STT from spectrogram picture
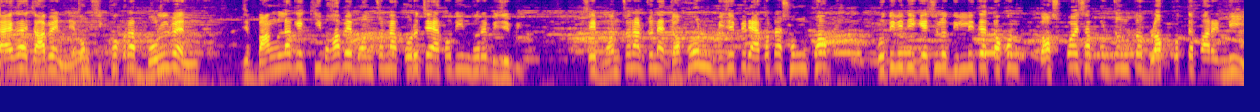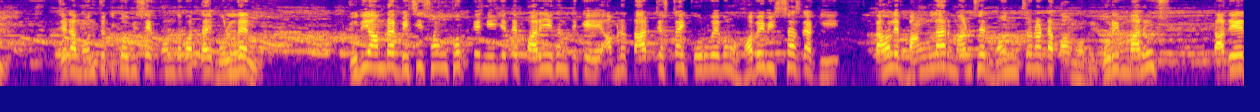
জায়গায় যাবেন এবং শিক্ষকরা বলবেন যে বাংলাকে কীভাবে বঞ্চনা করেছে এতদিন ধরে বিজেপি? সেই বঞ্চনার জন্য যখন বিজেপির এতটা সংখ্যক প্রতিনিধি গেছিল দিল্লিতে, তখন দশ পয়সা পর্যন্ত ব্লক করতে পারেননি, যেটা মঞ্চ থেকে অভিষেক বন্দ্যোপাধ্যায় বললেন। যদি আমরা বেশি সংখ্যককে নিয়ে যেতে পারি এখান থেকে, আমরা তার চেষ্টাই করব এবং হবে বিশ্বাস রাখি, তাহলে বাংলার মানুষের বঞ্চনাটা কম হবে। গরিব মানুষ, তাদের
